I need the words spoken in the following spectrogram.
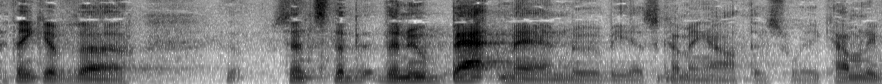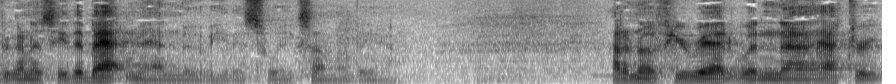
I think of uh, since the, the new Batman movie is coming out this week. How many of you are going to see the Batman movie this week? Some of you. I don't know if you read when uh, after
